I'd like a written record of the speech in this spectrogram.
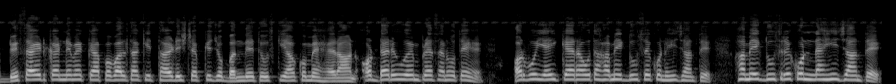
डिसाइड करने में कैपेबल था कि थर्ड स्टेप के जो बंदे थे, उसकी आँखों में हैरान और डरे हुए इंप्रेशन होते हैं। और वो यही कह रहा होता, हम एक दूसरे को नहीं जानते, हम एक दूसरे को नहीं जानते।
